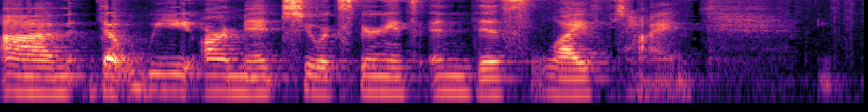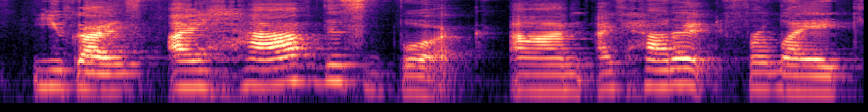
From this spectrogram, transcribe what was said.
um, that we are meant to experience in this lifetime. You guys, I have this book. Um, I've had it for like,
